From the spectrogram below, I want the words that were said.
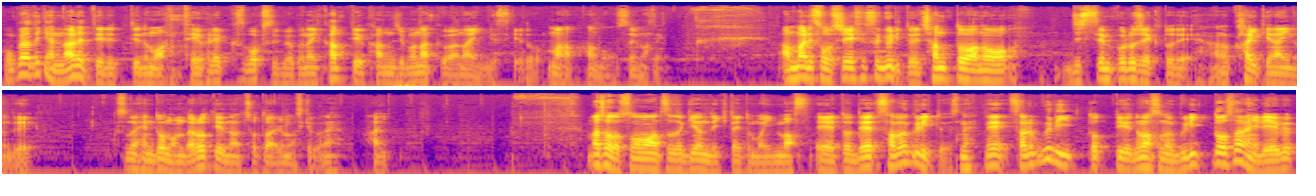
僕ら的には慣れてるっていうのもあって、フレックスボックスで良くないかっていう感じもなくはないんですけど、まあ、あの、すいません。あんまりそう CSS グリッドでちゃんとあの、実践プロジェクトであの書いてないので、その辺どうなんだろうっていうのはちょっとありますけどね。はい。まあ、ちょっとそのまま続き読んでいきたいと思います。えっ、ー、と、で、 subgrid ですね。で、 subgrid っていうのは、そのグリッドをさらにレベ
